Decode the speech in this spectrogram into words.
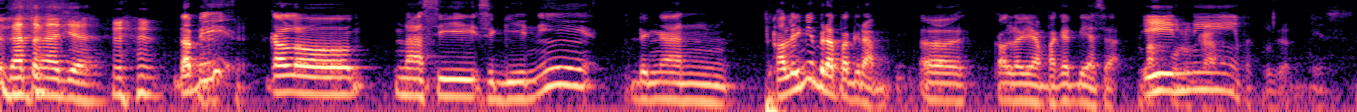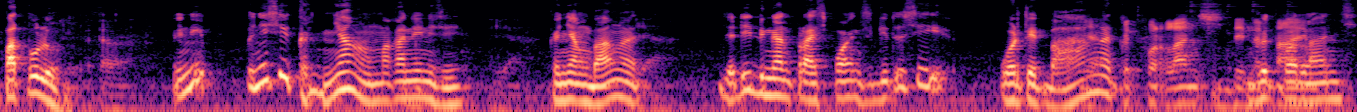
Datang aja. Tapi kalau nasi segini dengan kalau ini berapa gram? Eh, kalau yang paket biasa? 40 ini 40 gram. Yes. 40. Betul. Ini ini sih kenyang makan ini sih. Iya. Kenyang banget. Iya. Jadi dengan price point segitu sih worth it Ya, banget. good for lunch, dinner Good for time. lunch.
